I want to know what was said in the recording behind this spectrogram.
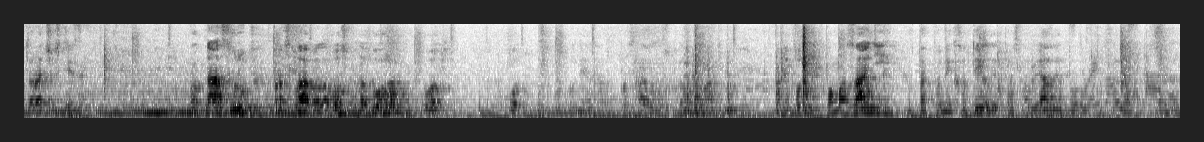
втора частина. Одна з груп прославила Господа Бога. От, от вони прославили Господа Бога. Вони були помазані, отак вони ходили, прославляли Бога, прославляли.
